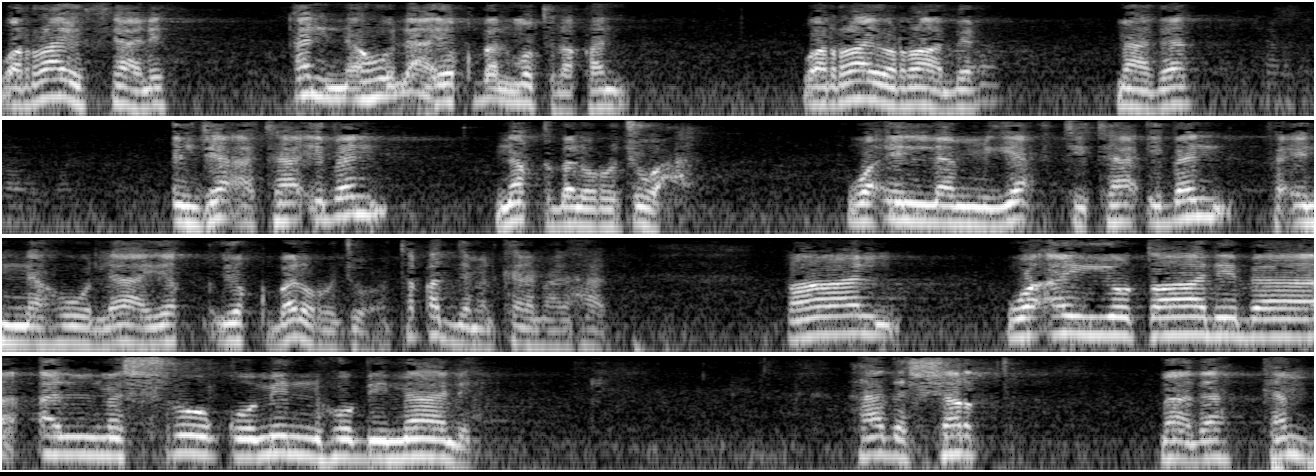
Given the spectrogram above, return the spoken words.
والرأي الثالث أنه لا يقبل مطلقا. والرأي الرابع ماذا؟ إن جاء تائبا نقبل رجوعه. وإن لم يأت تائبا فإنه لا يقبل الرجوع. تقدم الكلام على هذا. قال وأن يطالب المسروق منه بماله. هذا الشرط ماذا؟ كم؟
